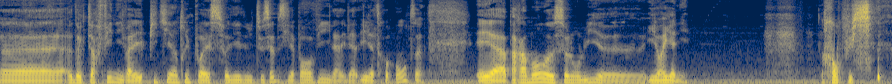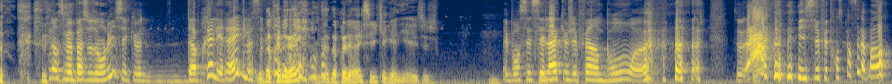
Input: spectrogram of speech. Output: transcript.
euh, docteur Finn. Il va aller piquer un truc pour aller se soigner lui tout seul parce qu'il a pas envie. Il a, il a, il a trop honte. Et euh, apparemment, euh, selon lui, euh, il aurait gagné. En plus. Non, c'est même pas selon lui, c'est que d'après les règles, c'est lui D'après qui les a gagné. d'après les règles, c'est lui qui a gagné. Et bon, c'est là que j'ai fait un bond. Ah Il s'est fait transpercer la main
